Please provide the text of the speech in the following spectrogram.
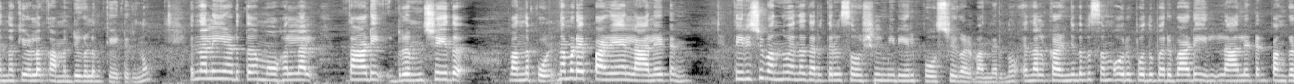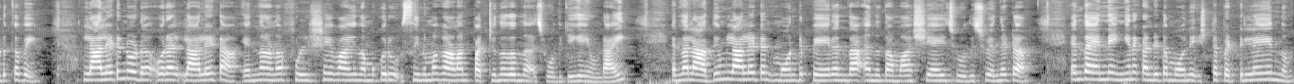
എന്നൊക്കെയുള്ള കമന്റുകളും കേട്ടിരുന്നു. എന്നാൽ ഈ അടുത്ത് മോഹൻലാൽ താടി ഡ്രിം ചെയ്ത് വന്നപ്പോൾ നമ്മുടെ പഴയ ലാലേട്ടൻ തിരിച്ചു വന്നു എന്ന തരത്തിൽ സോഷ്യൽ മീഡിയയിൽ പോസ്റ്റുകൾ വന്നിരുന്നു. എന്നാൽ കഴിഞ്ഞ ദിവസം ഒരു പൊതുപരിപാടിയിൽ ലാലേട്ടൻ പങ്കെടുക്കവേ ലാലേട്ടനോട് ഒരാൾ ലാലേട്ട എന്നാണ് ഫുൾ ഷേവായി നമുക്കൊരു സിനിമ കാണാൻ പറ്റുന്നതെന്ന് ചോദിക്കുകയുണ്ടായി. എന്നാൽ ആദ്യം ലാലേട്ടൻ മോന്റെ പേരെന്താ എന്ന് തമാശയായി ചോദിച്ചു. എന്നിട്ട് എന്താ എന്നെ ഇങ്ങനെ കണ്ടിട്ട് മോന് ഇഷ്ടപ്പെട്ടില്ലേ എന്നും?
